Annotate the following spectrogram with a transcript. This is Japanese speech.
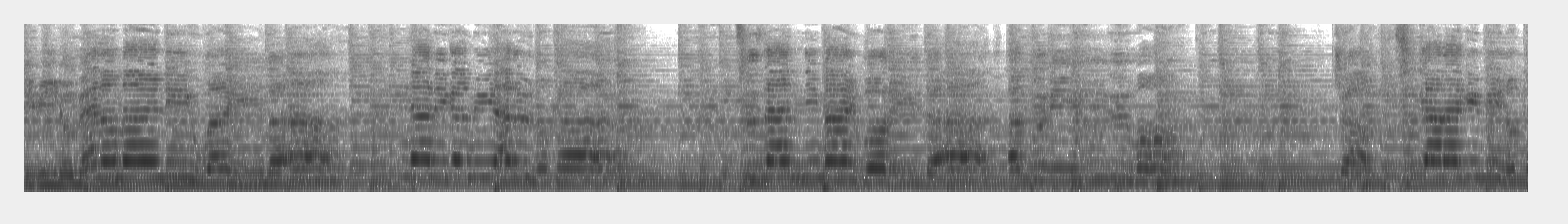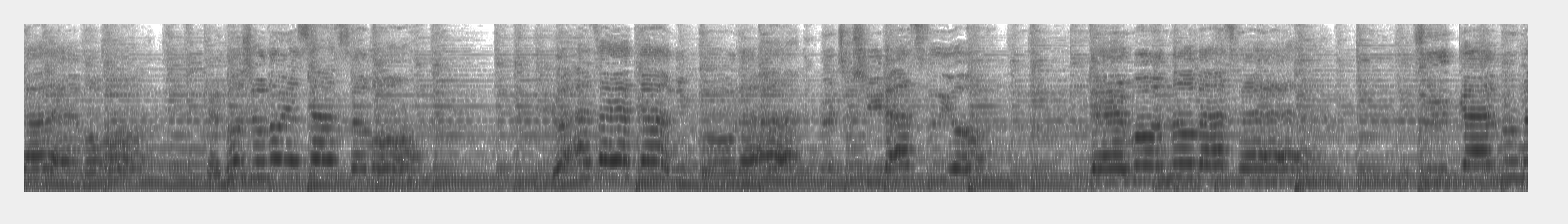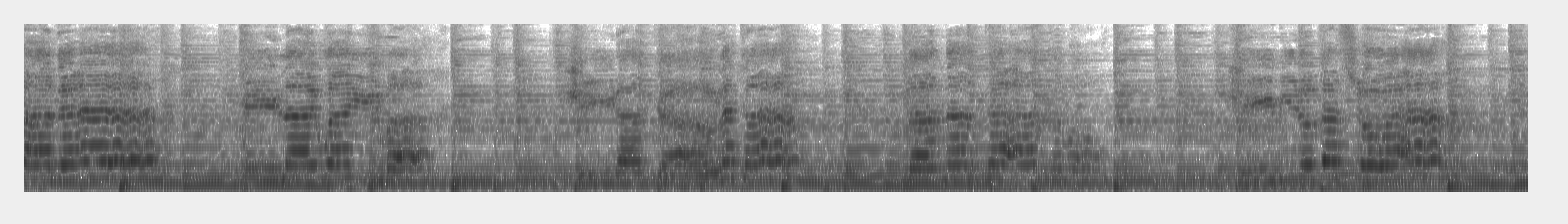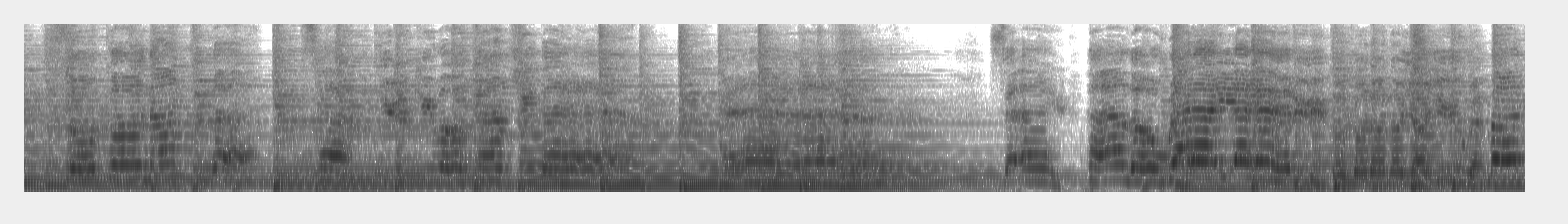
君の目の前には今何が見えるのか。突然に舞い降りたハプニングも。ちょっと疲れ気味の彼も。彼女の優しさも。色鮮やかにかれただも君の場所はそこなんだ。さあ勇気を感じて。Say hello 笑い合える心の余裕はもっ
